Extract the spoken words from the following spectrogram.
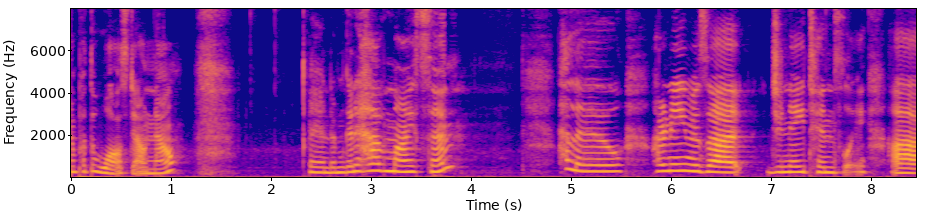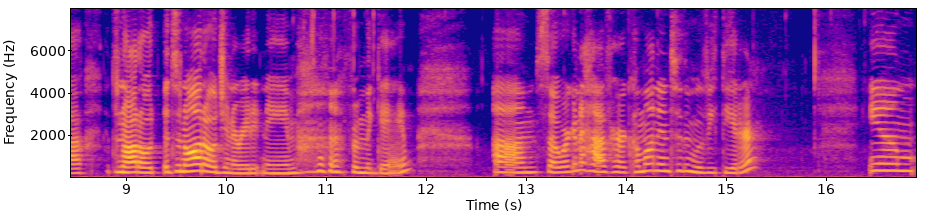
to put the walls down now. And I'm to have my sim. Hello. Her name is uh Janae Tinsley. Uh, it's an auto it's an auto generated name from the game. Um, so we're gonna have her come on into the movie theater. And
